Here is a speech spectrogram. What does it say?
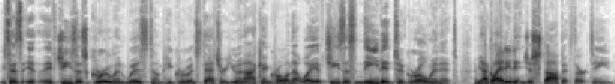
He says if Jesus grew in wisdom, he grew in stature. You and I can grow in that way if Jesus needed to grow in it. I mean, I'm glad he didn't just stop at 13.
